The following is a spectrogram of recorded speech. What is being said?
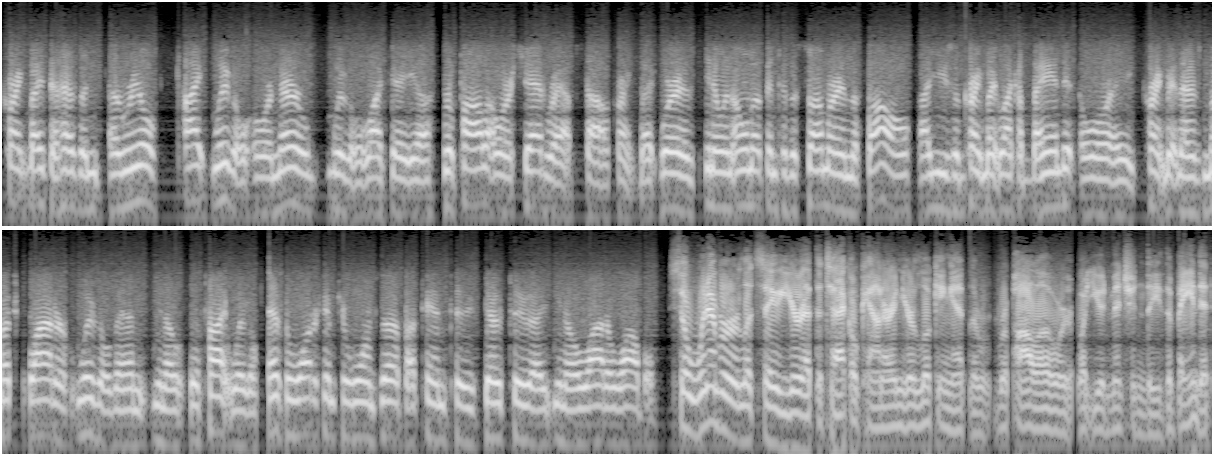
crankbait that has a, a real tight wiggle or narrow wiggle, like a uh, Rapala or a Shad Rap style crankbait. Whereas, you know, and on up into the summer and the fall, I use a crankbait like a Bandit or a crankbait that has much wider wiggle than, you know, the tight wiggle. As the water temperature warms up, I tend to go to a, you know, a wider wobble. So whenever, let's say, you're at the tackle counter and you're looking at the Rapala or what you had mentioned, the the Bandit,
